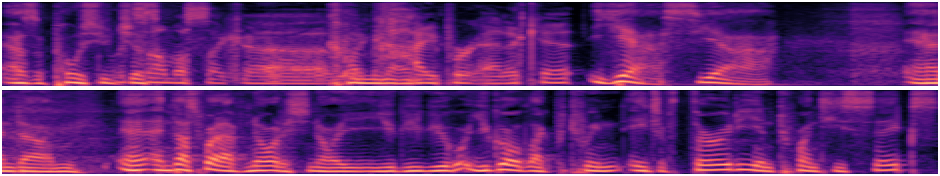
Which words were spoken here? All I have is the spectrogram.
as opposed to It's just almost like a like hyper etiquette. Yes, yeah. And um and, and that's what I've noticed, you know, you, you you go like between age of 30 and 26,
